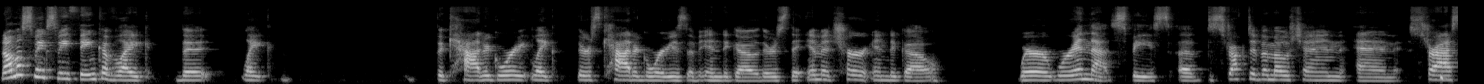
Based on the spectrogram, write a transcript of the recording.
it almost makes me think of like the like the category like there's categories of indigo there's the immature indigo where we're in that space of destructive emotion and stress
